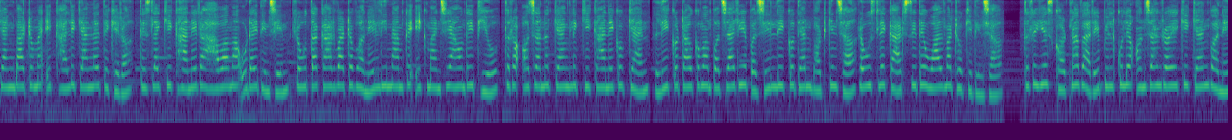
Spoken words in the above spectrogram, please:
क्याङ बाटोमा एक खाली क्यानलाई देखेर त्यसलाई के खाने र हावामा उडाइदिन्छन् र उता कारबाट भने ली नामको एक मान्छे आउँदै थियो। तर अचानक क्याङले के खानेको क्यान लीको टाउकोमा बजारिएपछि लीको ध्यान भट्किन्छ र उसले कार सिधै वालमा ठोकिदिन्छ। तर यस घटनाबारे बिल्कुलै अनजान रहेकी क्याङ भने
